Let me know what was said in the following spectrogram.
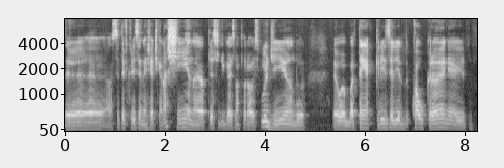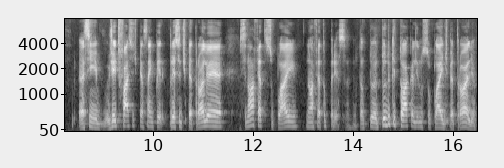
é, você teve crise energética na China, preço de gás natural explodindo, eu, tem a crise ali com a Ucrânia. E, assim, o jeito fácil de pensar em preço de petróleo é se não afeta o supply, não afeta o preço. Então, tudo que toca ali no supply de petróleo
